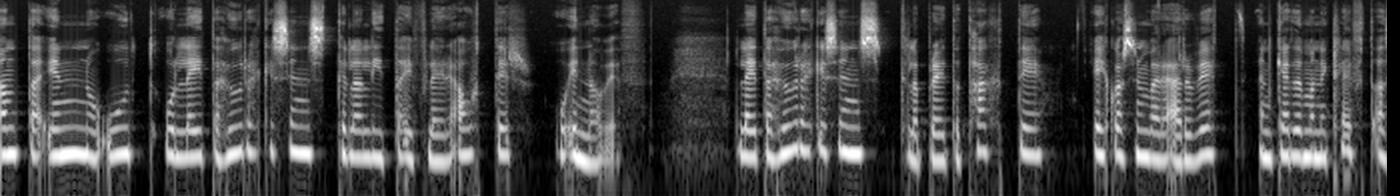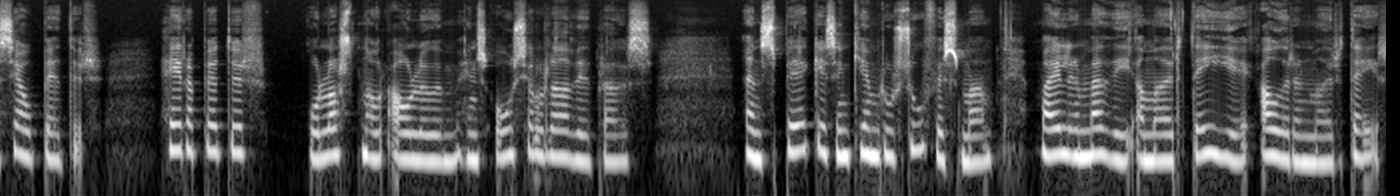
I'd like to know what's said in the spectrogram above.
anda inn og út og leita hugrækisins til að líta í fleiri áttir og inn á við. Leita hugrækisins til að breyta takti, eitthvað sem væri erfitt en gerði manni kleift að sjá betur, heyra betur og losna úr álögum hins ósjálfraða viðbræðs. En spekið sem kemur úr súfisma mælir með því að maður degi áður en maður deyr.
